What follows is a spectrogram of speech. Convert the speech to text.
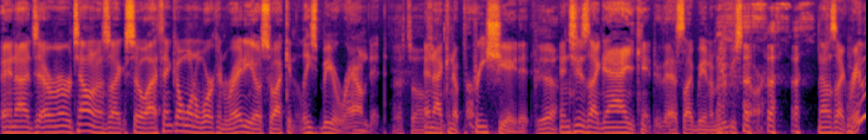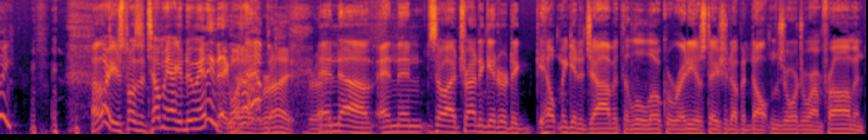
And I, I remember telling her, I was like, so I think I want to work in radio so I can at least be around it. That's awesome. And I can appreciate it. Yeah. And she's like, nah, you can't do that. It's like being a movie star. and I was like, really? I thought you were supposed to tell me I can do anything. What Yeah, happened? right, right. And uh, and then so I tried to get her to help me get a job at the little local radio station up in Dalton, Georgia, where I'm from. And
